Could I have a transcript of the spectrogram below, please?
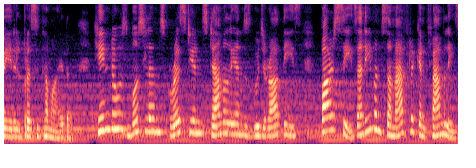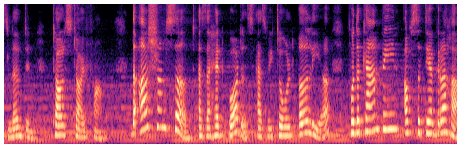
പേരിൽ പ്രസിദ്ധമായത് ഹിന്ദുസ് മുസ്ലിംസ് ക്രിസ്ത്യൻസ് ടാമിലിയൻസ് ഗുജറാത്തീസ് പാർസീസ് ആൻഡ് ഈവൻ സം ആഫ്രിക്കൻ ഫാമിലീസ് ലിവ്ഡ് ഇൻ ടോൾസ്റ്റോയ് ഫാം The ashram served as the headquarters, as we told earlier, for the campaign of Satyagraha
